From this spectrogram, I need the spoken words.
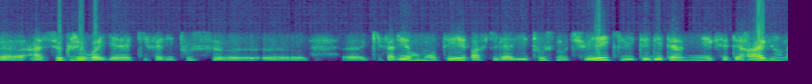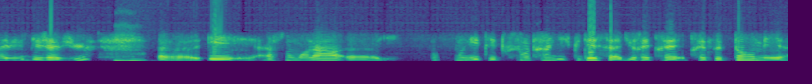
à ceux que je voyais qu'il fallait tous, qu'il fallait remonter parce qu'il allait tous nous tuer, qu'il était déterminé, etc. Qu'ils en avaient déjà vu. Mhm. et à ce moment-là, on était tous en train de discuter. Ça a duré très très peu de temps, mais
